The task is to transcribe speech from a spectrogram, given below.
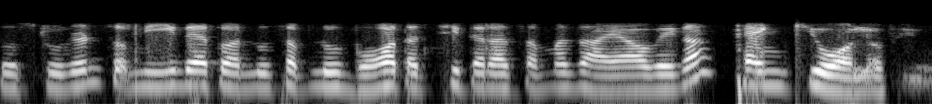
ਸੋ ਸਟੂਡੈਂਟਸ ਉਮੀਦ ਹੈ ਤੁਹਾਨੂੰ ਸਭ ਨੂੰ ਬਹੁਤ ਅੱਛੀ ਤਰ੍ਹਾਂ ਸਮਝ ਆਇਆ ਹੋਵੇਗਾ। Thank you all of you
